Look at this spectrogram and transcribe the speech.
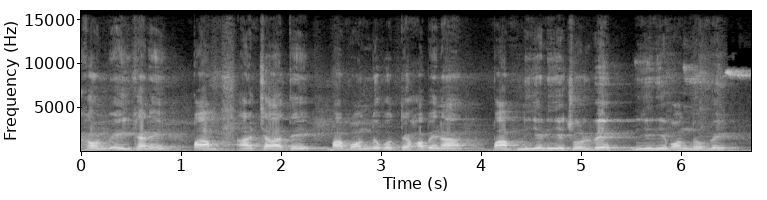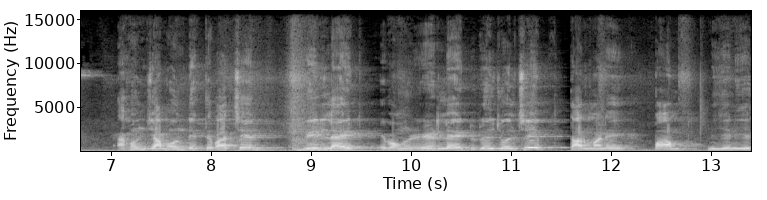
এখন এইখানে পাম্প আর চালাতে বা বন্ধ করতে হবে না। পাম্প নিজে নিজে চলবে, নিজে নিজে বন্ধ হবে। এখন যেমন দেখতে পাচ্ছেন গ্রিন লাইট এবং রেড লাইট দুটোই জ্বলছে, তার মানে পাম্প নিজে নিজে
